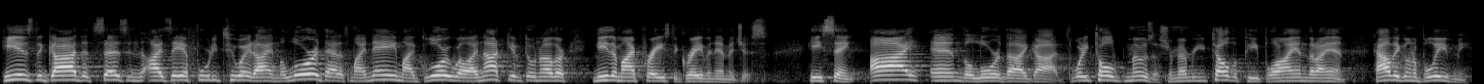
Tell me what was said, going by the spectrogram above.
He is the God that says in Isaiah 42 8, I am the Lord, that is my name, my glory will I not give to another, neither my praise to graven images. He's saying, I am the Lord thy God. It's what he told Moses. Remember, you tell the people, I am that I am. How are they going to believe me?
